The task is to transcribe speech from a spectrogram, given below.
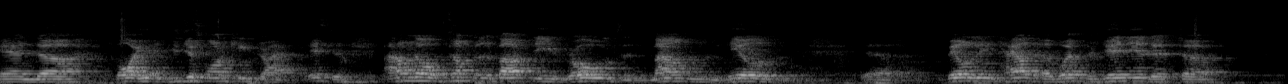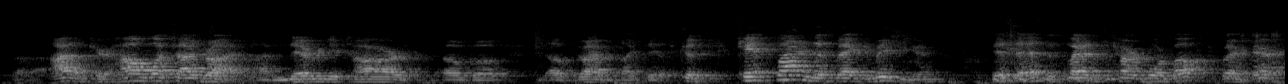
And uh, boy, you just want to keep driving. It's just, I don't know, something about these roads and mountains and hills and uh, buildings, how uh, West Virginia that uh, uh, I don't care how much I drive, I never get tired of uh, of driving like this. Can't find this back in Michigan. It's that's as flat as a cardboard box back there,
